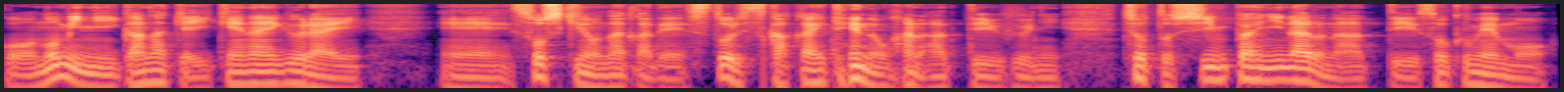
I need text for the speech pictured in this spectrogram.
こう飲みに行かなきゃいけないぐらい、えー、組織の中でストレス抱えてんのかなっていうふうに、ちょっと心配になるなっていう側面も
